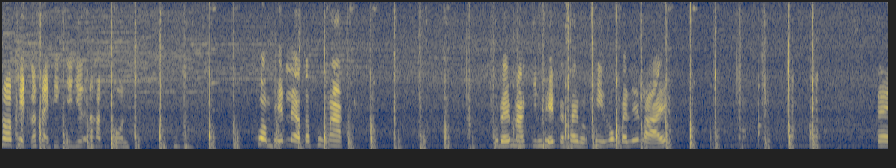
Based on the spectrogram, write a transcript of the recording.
ชอบเผ็ดก็ใส่พริกเยอะๆนะคะทุกคนำควมเผ็ดแล้วแต่ผู้มาก ผู้ใดมากินเผ็ดก็ใส่บักพริกลงไปได้หลาย แต่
